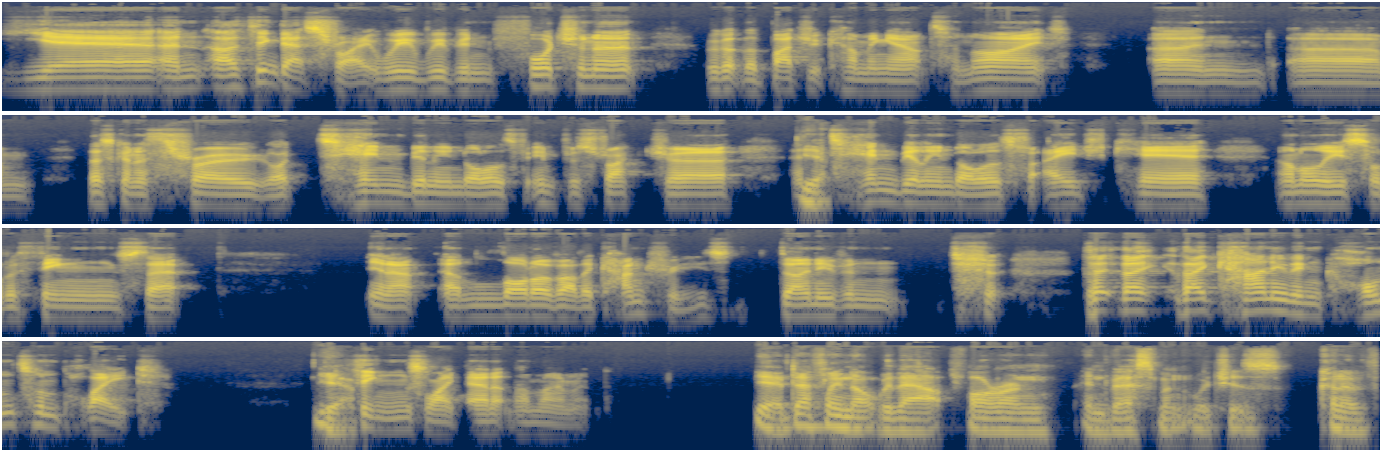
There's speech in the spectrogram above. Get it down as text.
Yeah, and I think that's right. We we've been fortunate. We've got the budget coming out tonight, and um, that's going to throw like ten billion dollars for infrastructure and Yeah. ten billion dollars for aged care and all these sort of things that you know a lot of other countries don't even they they, they can't even contemplate Yeah. things like that at the moment. Yeah, definitely not without foreign investment, which is kind of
